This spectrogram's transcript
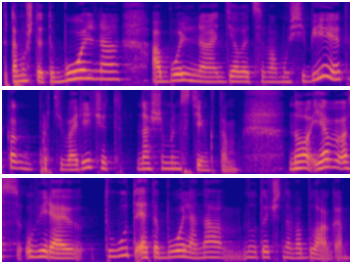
потому что это больно, а больно делать самому себе, это как бы противоречит нашим инстинктам. Но я вас уверяю, тут эта боль, она ну, точно во благо.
